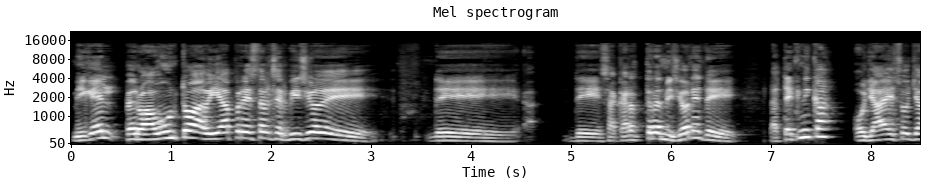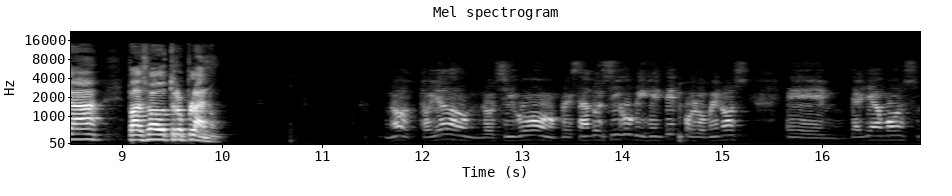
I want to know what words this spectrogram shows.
Miguel, pero aún todavía presta el servicio de, de, de sacar transmisiones de la técnica o ya eso ya pasó a otro plano. Lo, sigo prestando, sigo vigente, por lo menos eh, ya llevamos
